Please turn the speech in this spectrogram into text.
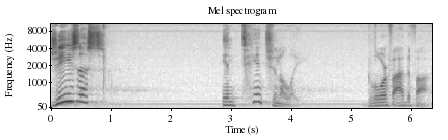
Jesus intentionally glorified the Father.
